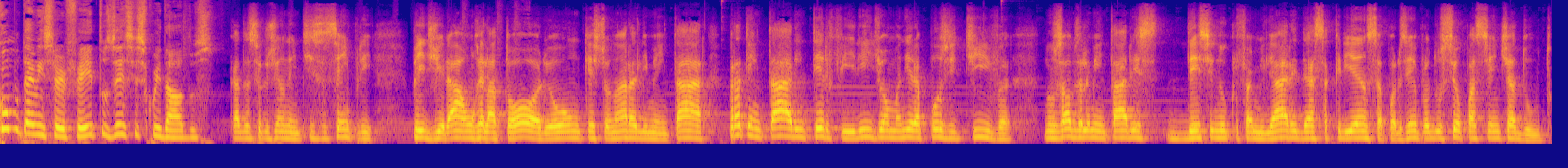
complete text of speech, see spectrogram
Como devem ser feitos esses cuidados? Cada cirurgião dentista sempre pedirá um relatório ou um questionário alimentar para tentar interferir de uma maneira positiva nos hábitos alimentares desse núcleo familiar e dessa criança, por exemplo, ou do seu paciente adulto.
